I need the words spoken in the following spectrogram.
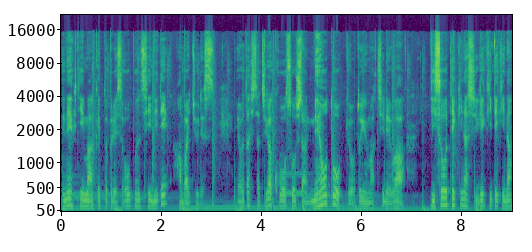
NFT マーケットプレイスオープンシーニで販売中です。私たちが構想したネオ東京という街では、理想的な刺激的な、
